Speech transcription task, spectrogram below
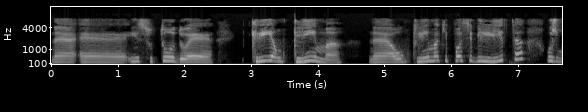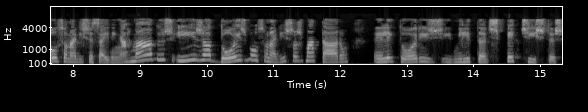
né? É, isso tudo é cria um clima, né? Um clima que possibilita os bolsonaristas saírem armados e já dois bolsonaristas mataram eleitores e militantes petistas.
